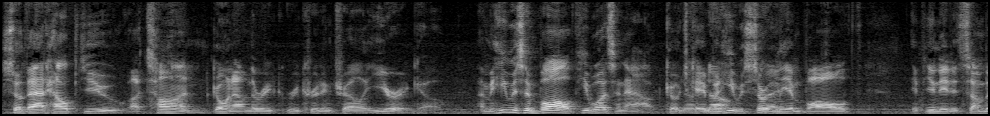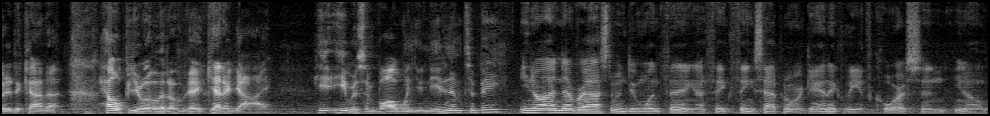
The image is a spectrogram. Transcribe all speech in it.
So that helped you a ton going out on the re- recruiting trail a year ago. I mean, he was involved. He wasn't out, Coach No, K, no, but he was certainly right. involved. If you needed somebody to kind of help you a little bit, get a guy. He, he was involved when you needed him to be. You know, I never asked him to do one thing. I think things happen organically, of course, and you know,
